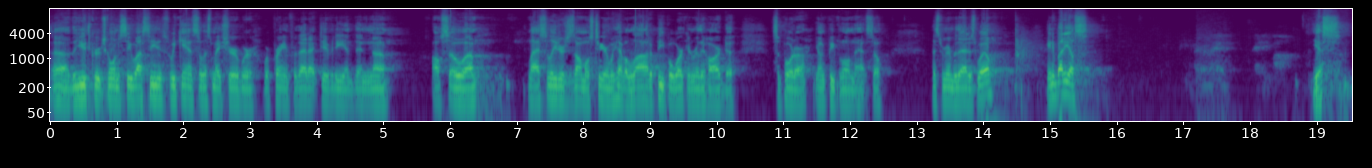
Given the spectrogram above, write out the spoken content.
Uh, the youth group's going to CYC this weekend, so let's make sure we're, we're praying for that activity. And then, uh, also, uh, Last Leaders is almost here and we have a lot of people working really hard to support our young people on that. So let's remember that as well. Anybody else? Yes.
